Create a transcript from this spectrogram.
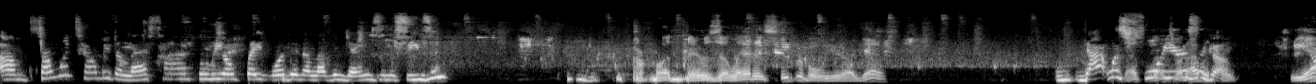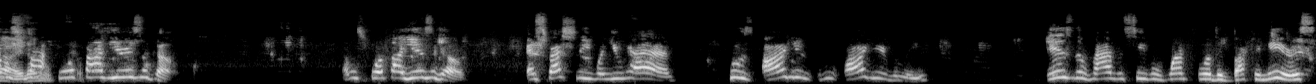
um, someone tell me the last time Julio played more than eleven games in a season. Well, there was Atlanta's Super Bowl year, I guess. That was that's, four that's years ago. Think. Yeah, that was I know. Five, four or five years ago. That was four or five years ago. Especially when you have who's argue who arguably is the wide receiver one for the Buccaneers,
